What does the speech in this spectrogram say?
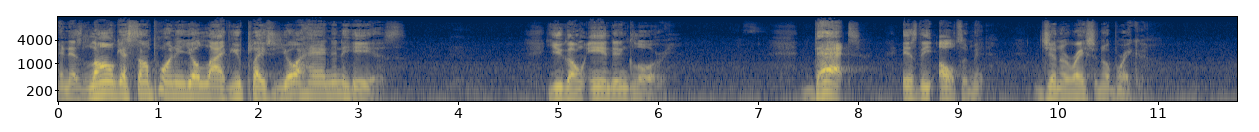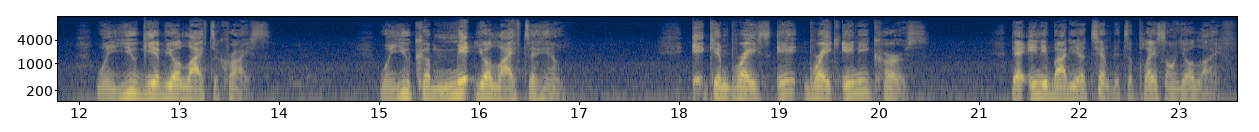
And as long as some point in your life you place your hand in his, you're going to end in glory. That is the ultimate generational breaker. When you give your life to Christ, when you commit your life to Him, it can break, break any curse that anybody attempted to place on your life.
